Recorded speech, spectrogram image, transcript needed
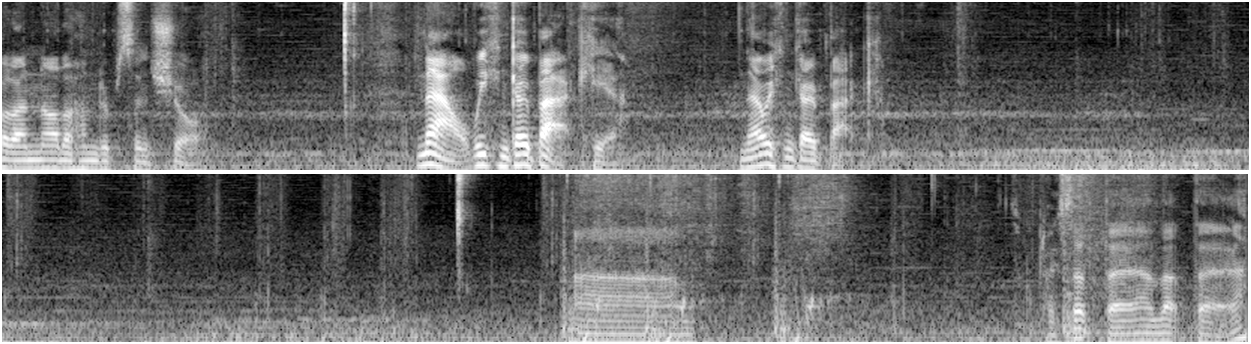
but I'm not 100% sure. Now, we can go back here. Now we can go back. Um, place that there, that there.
